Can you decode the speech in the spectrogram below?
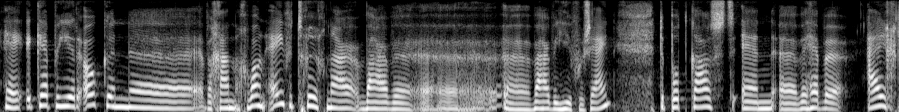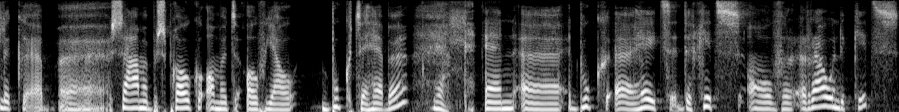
Hey, ik heb hier ook een. eh, we gaan gewoon even terug naar waar we, eh, eh, waar we hiervoor zijn. De podcast. En we hebben eigenlijk samen besproken om het over jouw boek te hebben. Ja. En eh, het boek eh, heet De Gids over rouwende kids.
